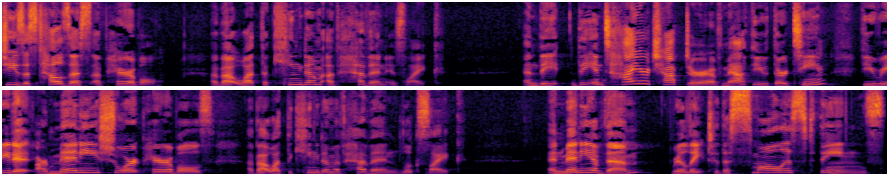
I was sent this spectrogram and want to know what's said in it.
Jesus tells us a parable about what the kingdom of heaven is like. And the, the entire chapter of Matthew 13, if you read it, are many short parables about what the kingdom of heaven looks like. And many of them relate to the smallest things,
